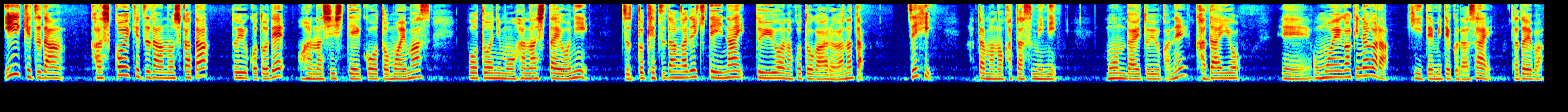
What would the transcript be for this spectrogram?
いい決断賢い決断の仕方ということでお話ししていこうと思います。冒頭にもお話したようにずっと決断ができていないというようなことがあるあなた。ぜひ頭の片隅に問題というかね課題を、えー、思い描きながら聞いてみてください。例えば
